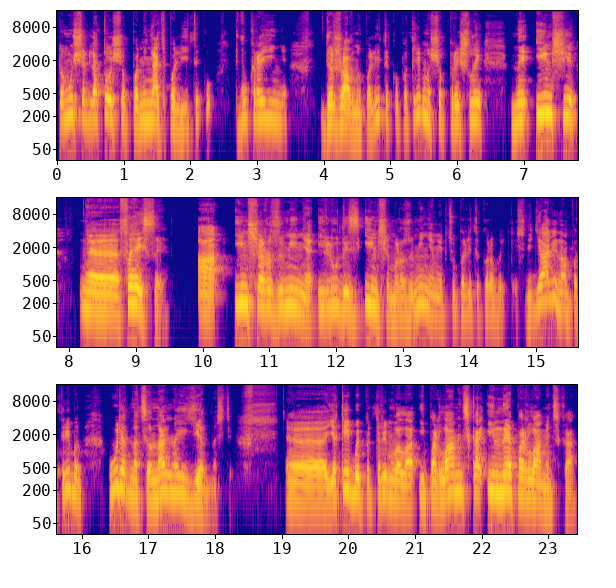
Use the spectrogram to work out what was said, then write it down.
Тому що для того, щоб поміняти політику в Україні, державну політику, потрібно, щоб прийшли не інші е, фейси, а інше розуміння і люди з іншим розумінням, як цю політику робити. Тобто, в ідеалі нам потрібен уряд національної єдності, е, який би підтримувала і парламентська, і непарламентська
